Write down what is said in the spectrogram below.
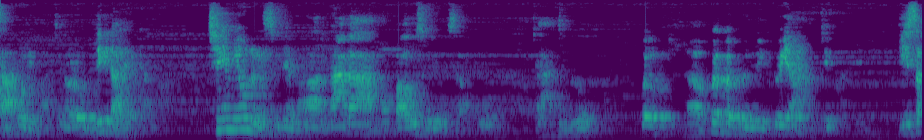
စာဖို့တွေမှာကျွန်တော်တို့လေ့လာတဲ့အခါမှာချင်းမျိုးနွယ်စုတွေမှာနာကမပါဘူးဆိုတဲ့ဥစ္စာကိုဒါကျွန်တော်တို့ပဲပဲပဲပဲတွေ့ရမှာဖြစ်ပါတယ်ဒီစာ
